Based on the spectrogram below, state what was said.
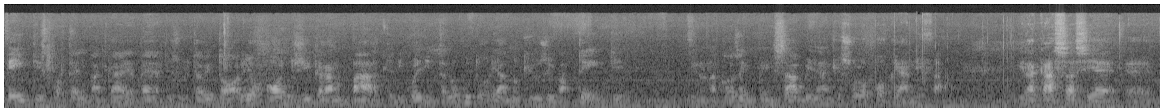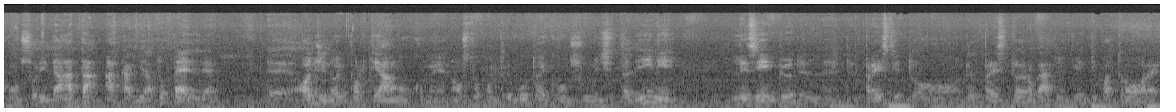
20 sportelli bancari aperti sul territorio, oggi gran parte di quegli interlocutori hanno chiuso i battenti, quindi una cosa impensabile anche solo pochi anni fa. La cassa si è eh, consolidata, ha cambiato pelle, eh, oggi noi portiamo come nostro contributo ai consumi cittadini l'esempio del, del, prestito, del prestito erogato in 24 ore,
